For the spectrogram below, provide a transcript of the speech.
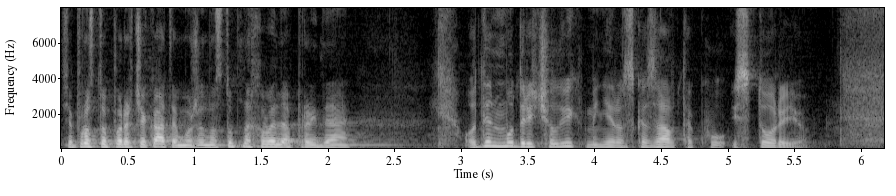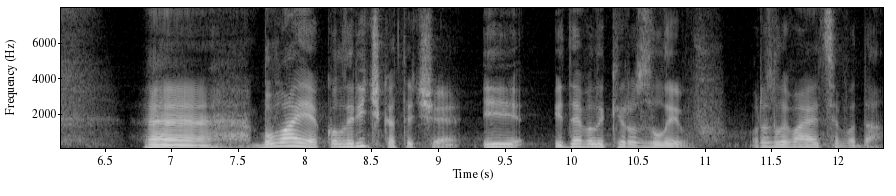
чи просто перечекати, може наступна хвиля прийде. Один мудрий чоловік мені розказав таку історію. Е, буває, коли річка тече і йде великий розлив, розливається вода.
